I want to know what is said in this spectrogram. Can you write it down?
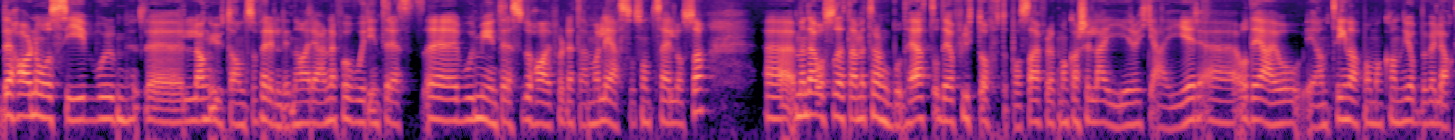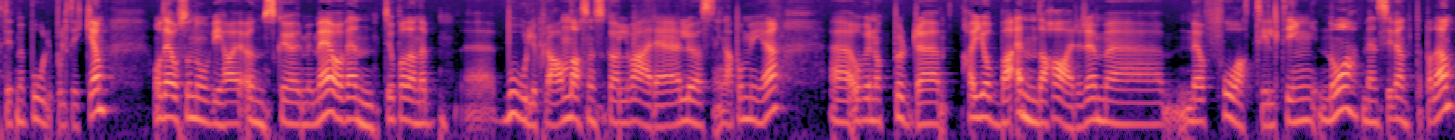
det har noe å si hvor lang utdannelse foreldrene dine har, gjerne, for hvor, hvor, mye interesse du har for dette med å lese og sånt selv også. Eh, men det er også dette med trangboddhet og det å flytte ofte på seg fordi man kanskje leier og ikke eier. Eh, og det er jo én ting, da, at man kan jobbe veldig aktivt med boligpolitikken. Og det er også noe vi har ønsket å gjøre mye med, og venter jo på denne eh, boligplanen da, som skal være løsninga på mye. Og vi nok burde ha jobba enda hardere med, med å få til ting nå, mens vi venter på den.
